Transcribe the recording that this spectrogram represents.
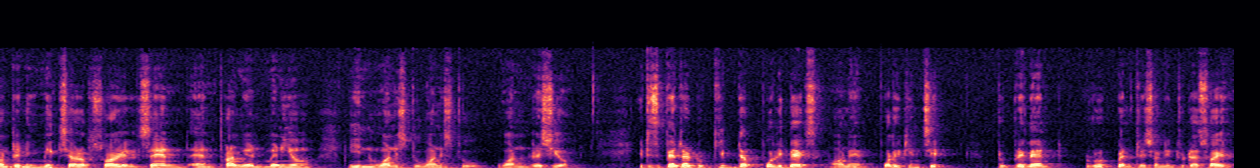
containing mixture of soil, sand and permeant manure in 1 to 1 to 1 ratio. It is better to keep the polybags on a polythene sheet to prevent root penetration into the soil.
